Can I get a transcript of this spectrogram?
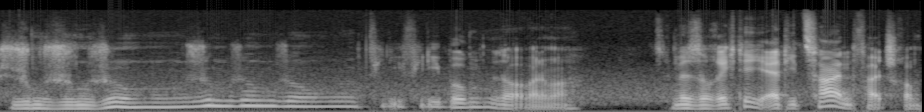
Zoom, zoom, zoom, zoom, zoom, zoom, fidi, fidi, bum. So, warte mal. Sind wir so richtig? Er hat die Zahlen falsch rum.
